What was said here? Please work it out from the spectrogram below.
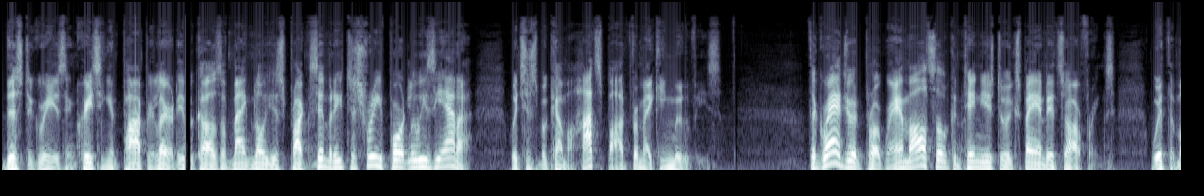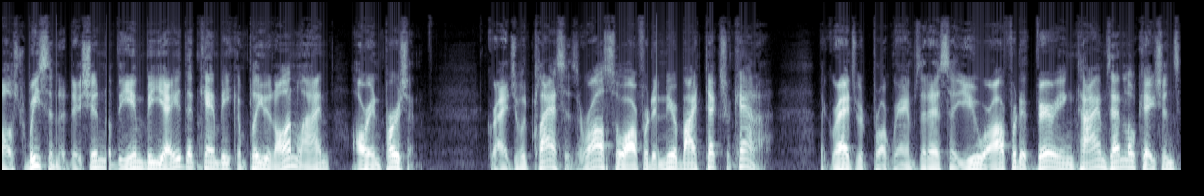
This degree is increasing in popularity because of Magnolia's proximity to Shreveport, Louisiana, which has become a hotspot for making movies. The graduate program also continues to expand its offerings, with the most recent edition of the MBA that can be completed online or in person. Graduate classes are also offered in nearby Texarkana. The graduate programs at SAU are offered at varying times and locations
